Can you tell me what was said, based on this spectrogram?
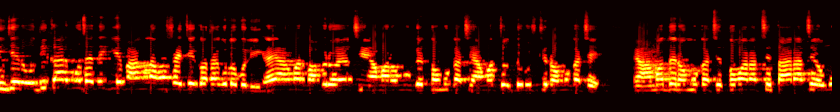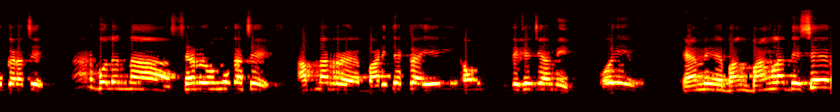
নিজের অধিকার বোঝাতে গিয়ে বাংলা ভাষায় যে কথাগুলো বলি হ্যাঁ আমার হয়ে আছে আমার অমুকের তমুক আছে আমার চোদ্দ গোষ্ঠীর অমুক আছে হ্যাঁ, আমাদের অমুক আছে তোমার আছে তার আছে অমুকের আছে। আর বলেন না স্যার অমুক আছে আপনার বাড়িতে একটা এই অমুক দেখেছি আমি ওই বাংলাদেশের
